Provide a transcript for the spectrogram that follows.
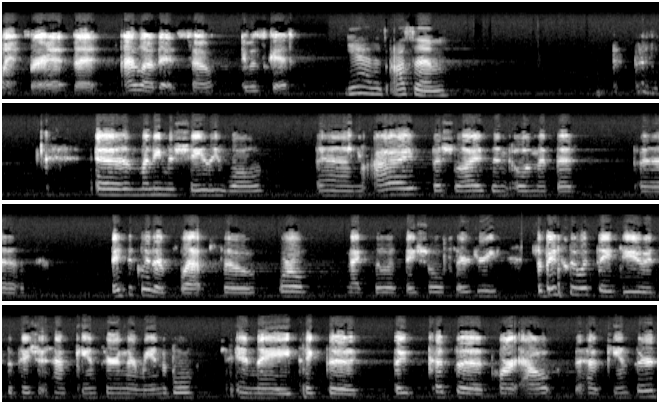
went for it. But I love it, so it was good. Yeah, that's awesome. My name is Shalee Walls. Um, I specialize in OMFS. Uh, basically, they're flaps, so oral maxillofacial surgery. So basically, what they do is the patient has cancer in their mandible, and they take the they cut the part out that has cancer,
